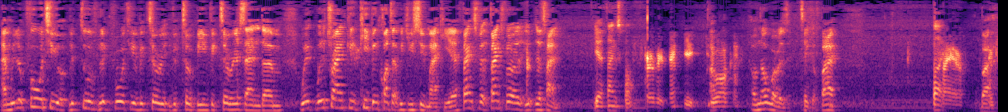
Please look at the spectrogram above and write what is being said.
and we look forward to you. Look to look forward to your victory, victor, being victorious, and um, we'll we'll try and keep in contact with you soon, Mikey. Yeah, thanks for thanks for your time. Yeah, thanks, Paul. Perfect, thank you. You're oh, welcome. Oh, no worries. Take it. Bye. Bye. Bye. Bye.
